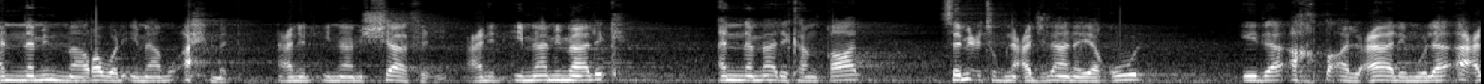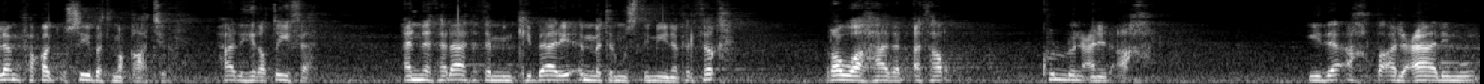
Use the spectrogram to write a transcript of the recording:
أن مما روى الإمام أحمد عن الإمام الشافعي عن الإمام مالك أن مالكا قال سمعت ابن عجلان يقول إذا أخطأ العالم لا أعلم فقد أصيبت مقاتله. هذه لطيفة. أن ثلاثة من كبار أئمة المسلمين في الفقه روى هذا الأثر كل عن الآخر. إذا أخطأ العالم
